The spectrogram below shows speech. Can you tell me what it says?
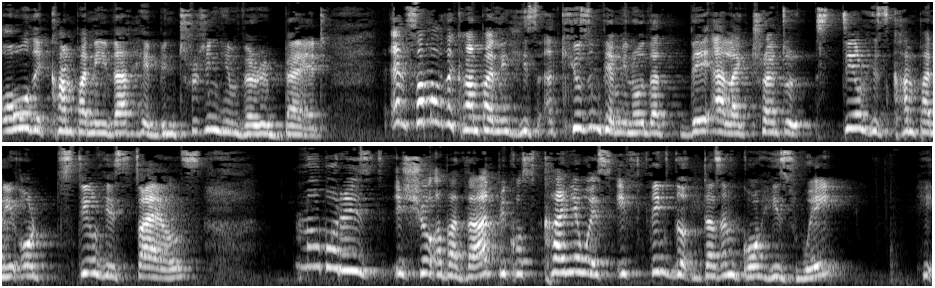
all the company that have been treating him very bad. And some of the company, he's accusing them, you know, that they are like trying to steal his company or steal his styles. Nobody is, sure about that because Kanye West, if things do, doesn't go his way, he,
